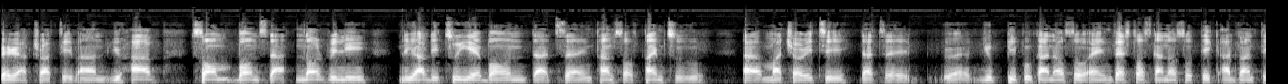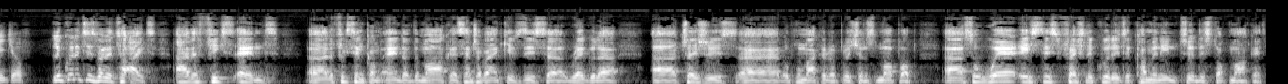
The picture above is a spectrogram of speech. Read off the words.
very attractive. And you have some bonds that not really you have the two year bond that uh, in terms of time to uh, maturity that you people can also investors can also take advantage of. Liquidity is very tight at the fixed end the fixed income end of the market. Central bank gives this regular uh, treasuries, uh, open market operations mop up. Uh, so where is this fresh liquidity coming into the stock market?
